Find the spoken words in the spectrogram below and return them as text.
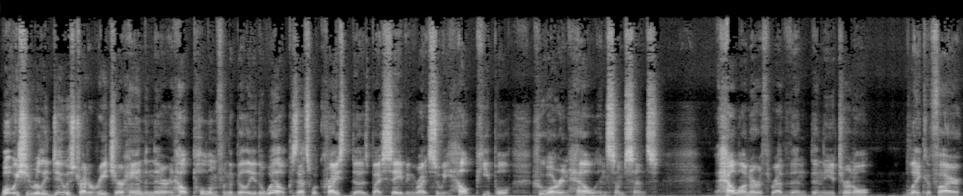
What we should really do is try to reach our hand in there and help pull them from the belly of the whale, because that's what Christ does by saving, right? So we help people who are in hell in some sense. Hell on earth rather than, than the eternal lake of fire.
